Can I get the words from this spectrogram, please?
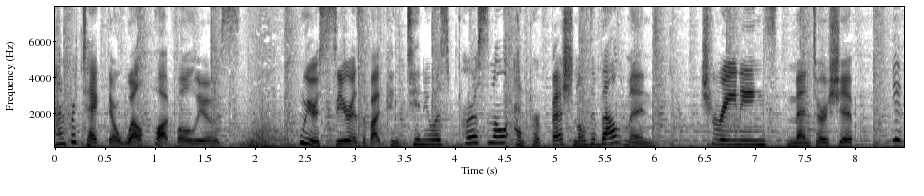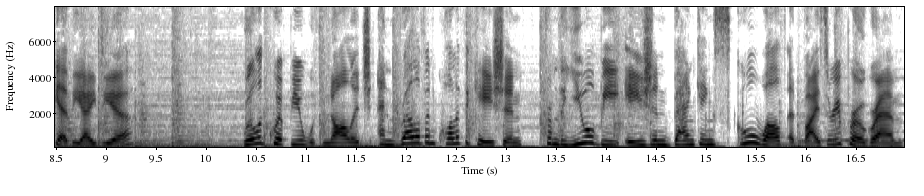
and protect their wealth portfolios. We are serious about continuous personal and professional development, trainings, mentorship, you get the idea. We'll equip you with knowledge and relevant qualification from the UOB Asian Banking School Wealth Advisory Program,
